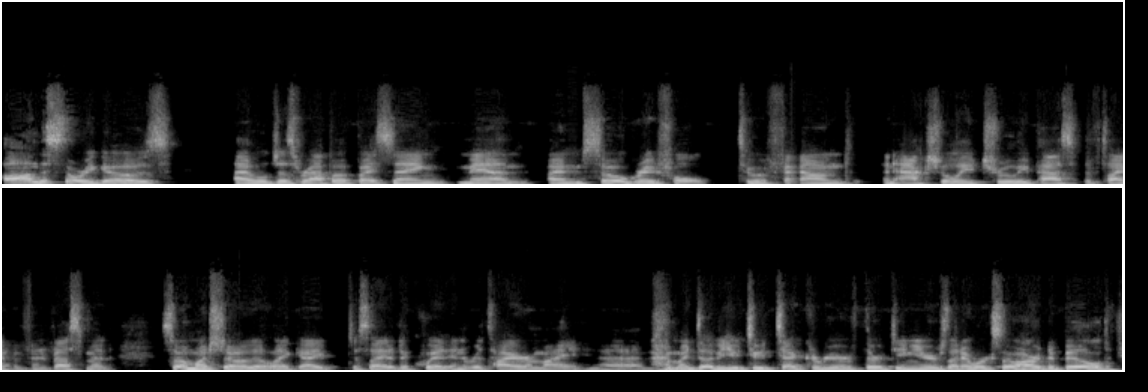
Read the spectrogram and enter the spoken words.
on the story goes, I will just wrap up by saying, man, I'm so grateful to have found an actually truly passive type of investment. So much so that like I decided to quit and retire my uh, my W two tech career of 13 years that I worked so hard to build,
